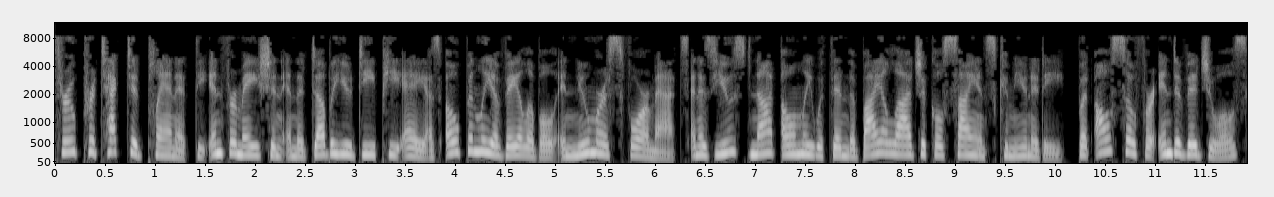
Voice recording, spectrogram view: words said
Through Protected Planet the information in the WDPA is openly available in numerous formats and is used not only within the biological science community, but also for individuals,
